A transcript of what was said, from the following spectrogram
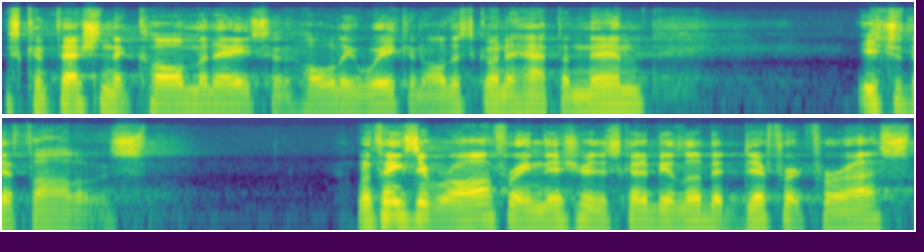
this confession that culminates in Holy Week and all that's going to happen then, Easter that follows. One of the things that we're offering this year that's going to be a little bit different for us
